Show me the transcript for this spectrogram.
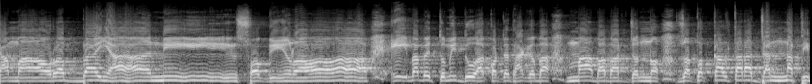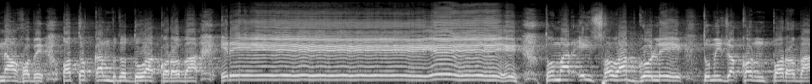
কামা রব্বায়ানি সগীরা। এইভাবে তুমি দোয়া করতে থাকবা মা বাবার জন্য। যতকাল তারা জান্নাতি না হবে। অতক্ষণ পর্যন্ত দোয়া করবা এরে তোমার এই স্বভাব গলে তুমি যখন পড়বা,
